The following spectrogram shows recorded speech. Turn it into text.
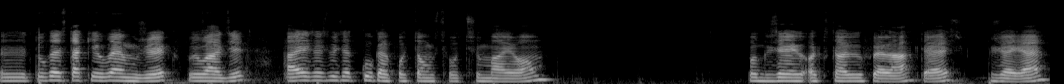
Y, Tutaj jest taki wężyk prowadzi, ale zazwyczaj kukę potomstwo trzymają. Pogrzeje od kalifera też, grzeje.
